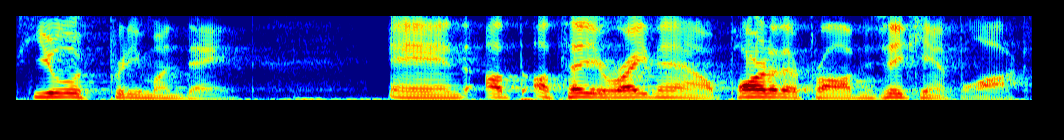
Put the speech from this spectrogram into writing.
he looked pretty mundane. And I'll, I'll tell you right now, part of their problem is they can't block.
